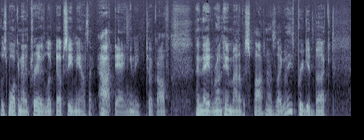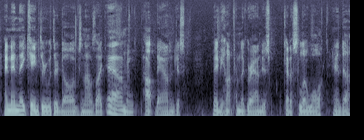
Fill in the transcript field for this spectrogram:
was walking out of the trail. He looked up, see me. I was like, ah, dang, and he took off. And they had run him out of a spot, and I was like, well, he's a pretty good buck. And then they came through with their dogs, and I was like, yeah, I'm gonna hop down and just maybe hunt from the ground, just kind of slow walk, and uh,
